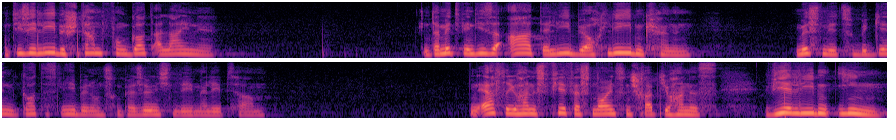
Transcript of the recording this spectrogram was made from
Und diese Liebe stammt von Gott alleine. Und damit wir in dieser Art der Liebe auch lieben können, müssen wir zu Beginn Gottes Liebe in unserem persönlichen Leben erlebt haben. In 1. Johannes 4, Vers 19 schreibt Johannes, wir lieben ihn,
